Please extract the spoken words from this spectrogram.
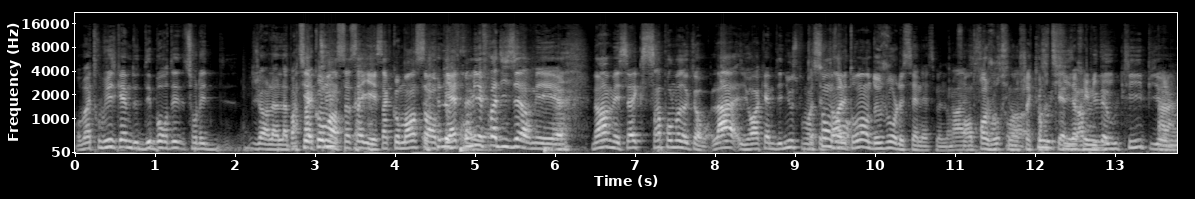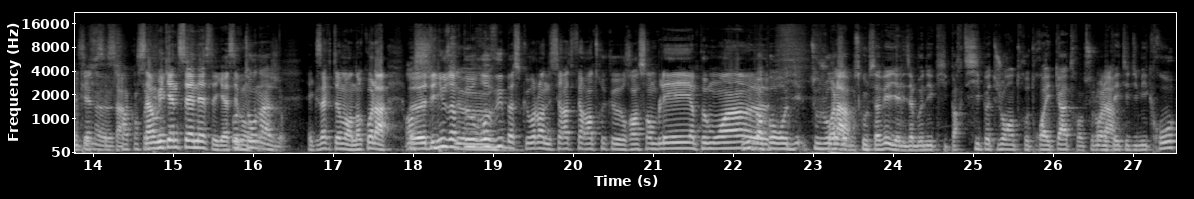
On va être obligé quand même de déborder sur les. Genre la, la partie Ça commence, ça, ça y est, ça commence, ça le premier fera 10 heures, mais euh, non, mais c'est vrai que ce sera pour le mois d'octobre. Là, il y aura quand même des news pour le mois de façon, on septembre. va les tourner en deux jours le CNS maintenant. Ouais, enfin, en trois jours, sinon chaque partie l'après-midi. puis euh, Voilà, le week-end c'est- euh, c'est un week-end CNS, les gars, c'est bon. tournage. Exactement. Donc voilà, Euh, des news un peu euh, revues parce que voilà, on essaiera de faire un truc euh, rassemblé, un peu moins. Oui, par rapport au toujours voilà. parce que vous le savez, il y a les abonnés qui participent toujours entre 3 et 4 selon Voilà. la qualité du micro.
